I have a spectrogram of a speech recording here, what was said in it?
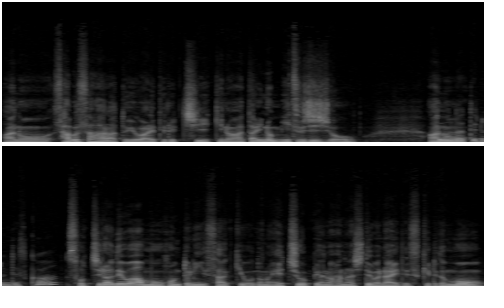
あのサブサハラと言われている地域のあたりの水事情。あのどうなってるんですか？そちらではもう本当に先ほどのエチオピアの話ではないですけれども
